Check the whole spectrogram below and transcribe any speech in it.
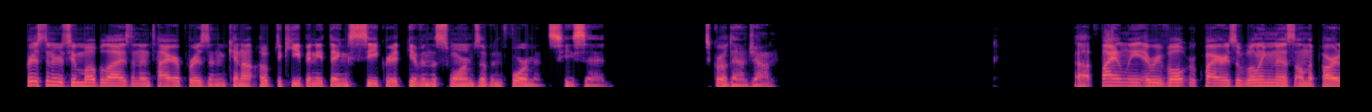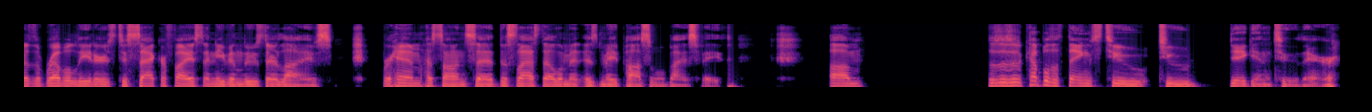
Prisoners who mobilize an entire prison cannot hope to keep anything secret given the swarms of informants, he said. Scroll down, John. Uh, finally, a revolt requires a willingness on the part of the rebel leaders to sacrifice and even lose their lives. For him, Hasan said, this last element is made possible by his faith. Um, so there's a couple of things to to dig into there.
